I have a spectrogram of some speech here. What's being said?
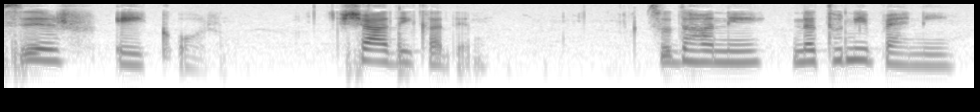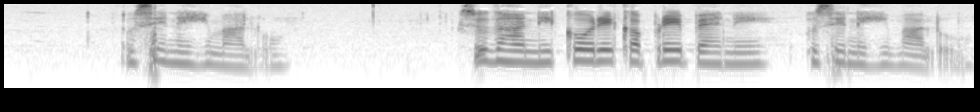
सिर्फ़ एक और, शादी का दिन। सुधा ने नथुनी पहनी, उसे नहीं मालूम। सुधा ने कोरे कपड़े पहने, उसे नहीं मालूम।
